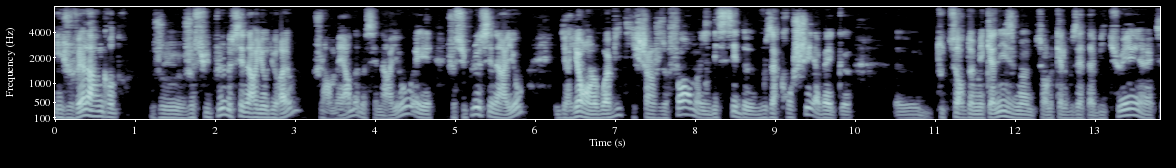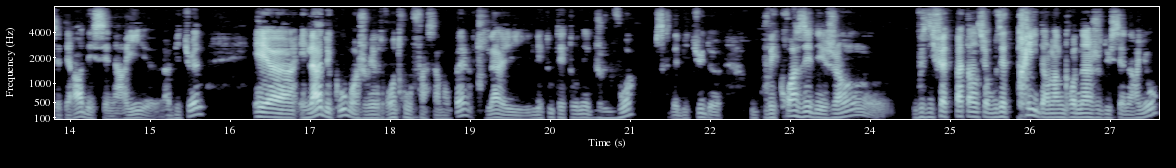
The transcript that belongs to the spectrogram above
et je vais à la rencontre. Je, je suis plus le scénario du rêve, je l'emmerde le scénario, et je suis plus le scénario. D'ailleurs, on le voit vite, il change de forme, il essaie de vous accrocher avec euh, euh toutes sortes de mécanismes sur lesquels vous êtes habitué, etc., des scénarios euh, habituels. Et, euh, et, là, du coup, moi, je vais le retrouver face à mon père. Là, il est tout étonné que je le vois, parce que d'habitude, vous pouvez croiser des gens, vous y faites pas attention, vous êtes pris dans l'engrenage du scénario,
